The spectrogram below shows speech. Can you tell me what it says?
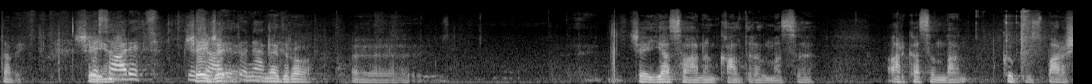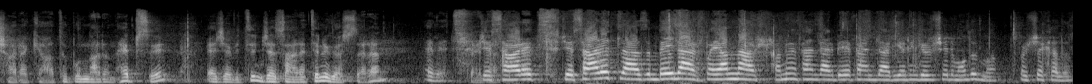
tabii Cesaret, şeyce- cesaret önemli. Nedir o? e, şey yasağının kaldırılması, arkasından Kıbrıs Barış Harekatı bunların hepsi Ecevit'in cesaretini gösteren Evet, Şeyler. cesaret, cesaret lazım beyler, bayanlar, hanımefendiler, beyefendiler. Yarın görüşelim olur mu? Hoşçakalın.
